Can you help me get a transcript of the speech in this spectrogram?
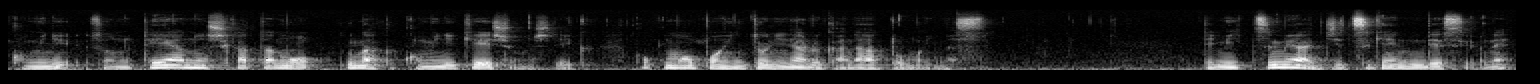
コミュニその提案の仕方もうまくコミュニケーションしていく。ここもポイントになるかなと思います。で3つ目は実現ですよね。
